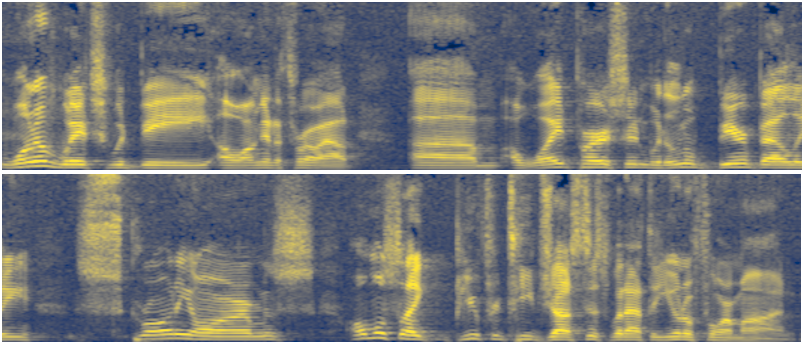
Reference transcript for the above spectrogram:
One of which would be, oh, I'm going to throw out um, a white person with a little beer belly, scrawny arms, almost like Buford T. Justice without the uniform on.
